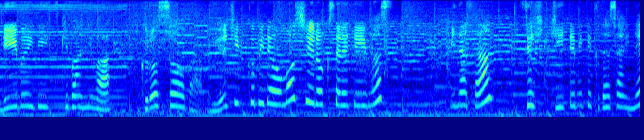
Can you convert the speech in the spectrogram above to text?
DVD 付き版にはクロスオーバーミュージックビデオも収録されています。皆さんぜひ聴いてみてくださいね。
